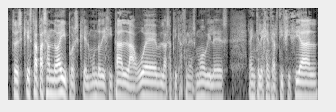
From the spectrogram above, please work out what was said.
Entonces, ¿qué está pasando ahí? Pues que el mundo digital, la web, las aplicaciones móviles, la inteligencia artificial,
